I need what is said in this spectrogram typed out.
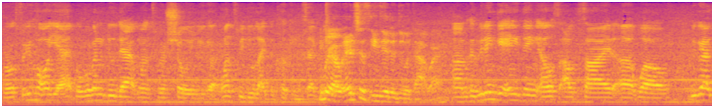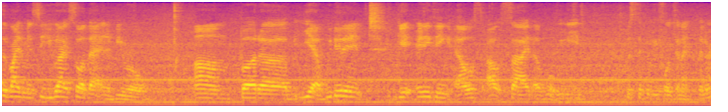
grocery haul yet, but we're gonna do that once we're showing you guys. Once we do like the cooking segment. Yeah, it's just easier to do it that way. Um, because we didn't get anything else outside. Uh, well, we grabbed the vitamin C. You guys saw that in a B-roll. Um, but uh, yeah, we didn't get anything else outside of what we need specifically for tonight's dinner.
